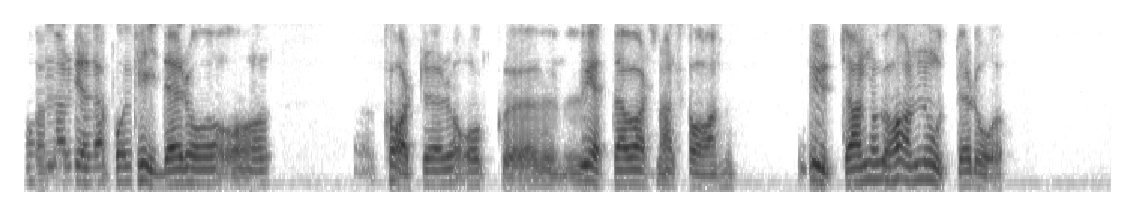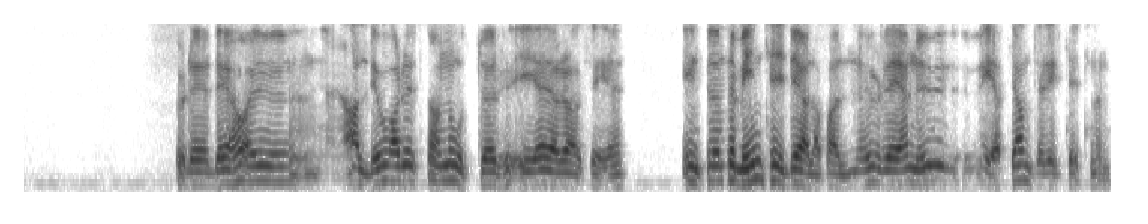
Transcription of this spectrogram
hålla reda på tider och, och kartor och uh, veta vart man ska utan att ha noter då. För det, det har ju aldrig varit några noter i RAC. Inte under min tid i alla fall. Hur det är nu vet jag inte riktigt. Men...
